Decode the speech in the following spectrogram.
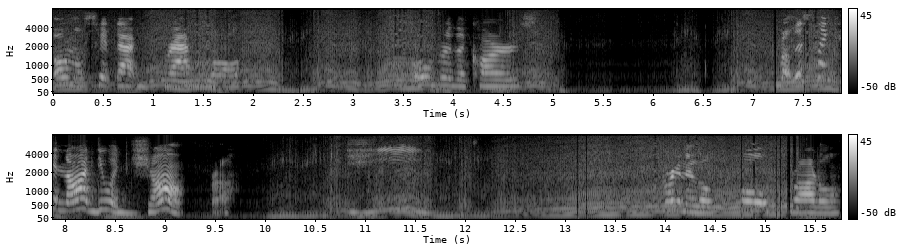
Almost hit that grab wall. Over the cars. Bro, this thing cannot do a jump, bro. Jeez. We're gonna go full throttle.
